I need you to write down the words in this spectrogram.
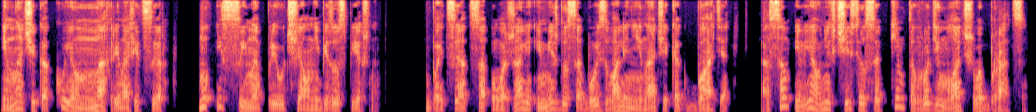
иначе какой он нахрен офицер? Ну и сына приучал не безуспешно. Бойцы отца уважали и между собой звали не иначе, как батя, а сам Илья у них числился кем-то вроде младшего братца.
